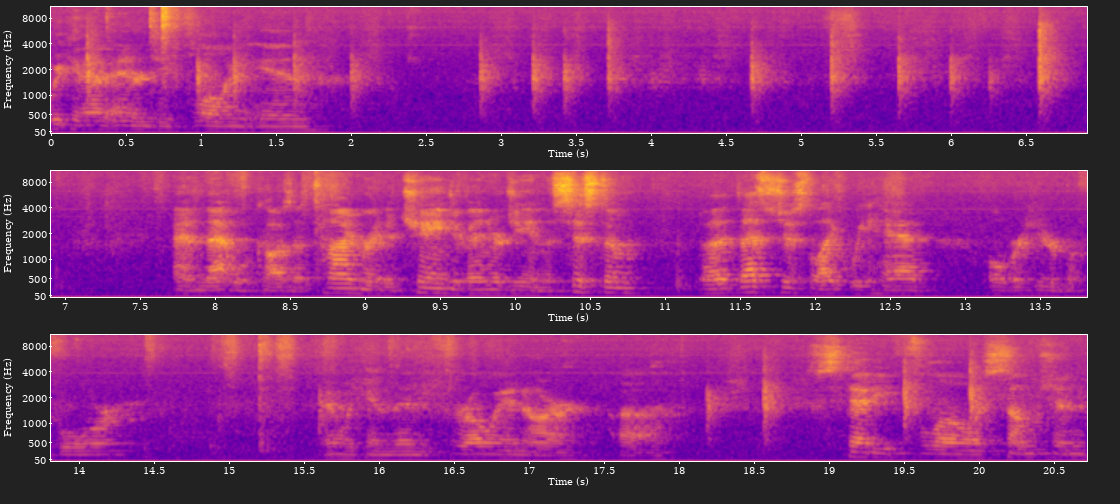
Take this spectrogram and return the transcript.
we can have energy flowing in and that will cause a time rate of change of energy in the system. Uh, that's just like we had over here before. And we can then throw in our uh, steady flow assumption.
